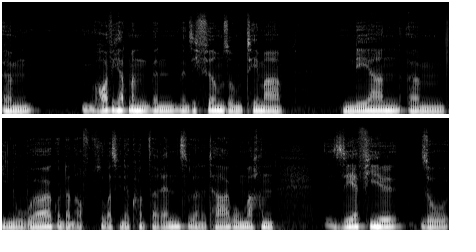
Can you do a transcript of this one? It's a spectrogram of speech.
ähm, häufig hat man, wenn, wenn sich Firmen so einem Thema nähern, ähm, wie New Work und dann auch sowas wie eine Konferenz oder eine Tagung machen, sehr viel so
